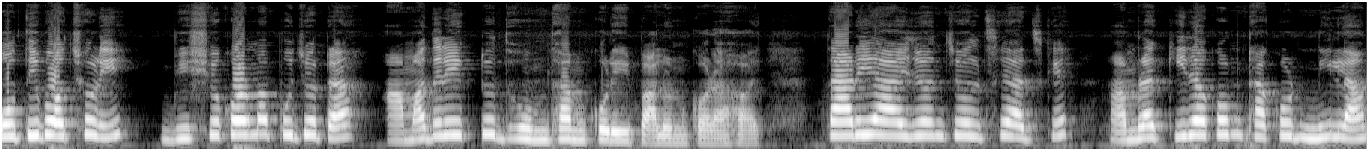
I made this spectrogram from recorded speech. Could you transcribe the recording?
প্রতি বছরই বিশ্বকর্মা পুজোটা আমাদের একটু ধুমধাম করেই পালন করা হয়। তারই আয়োজন চলছে আজকে। আমরা কী রকম ঠাকুর নিলাম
